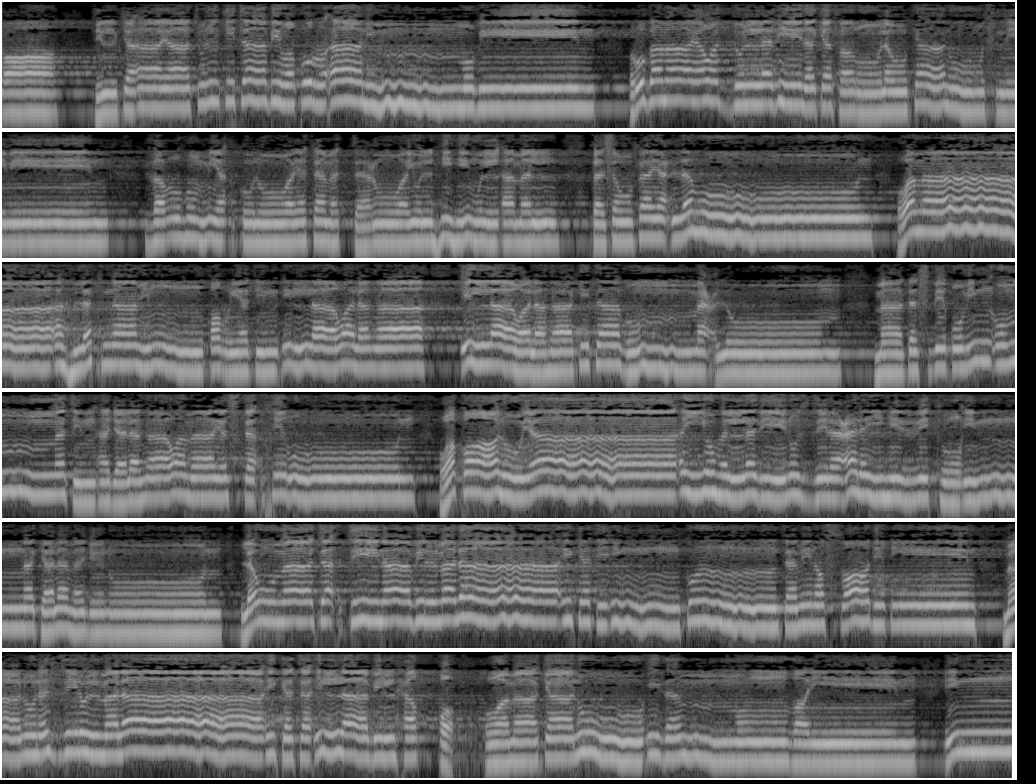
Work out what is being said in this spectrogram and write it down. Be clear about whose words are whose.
Speaker 1: را. تلك آيات الكتاب وقرآن مبين. ربما يود الذين كفروا لو كانوا مسلمين. ذرهم يأكلوا ويتمتعوا ويلههم الأمل. فسوف يعلمون. وما أهلكنا من قرية إلا ولها إلا ولها كتاب معلوم. ما تسبق من أمة أجلها وما يستأخرون. وقالوا يا إنك لمجنون. لو ما تأتينا بالملائكة إن كنت من الصادقين. ما ننزل الملائكة إلا بالحق وما كانوا إذا منظرين.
